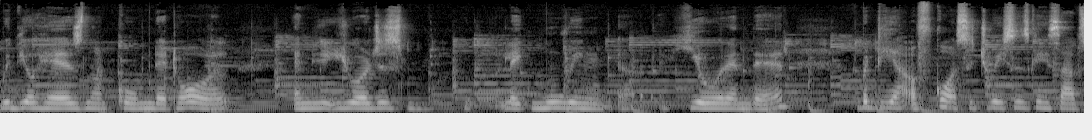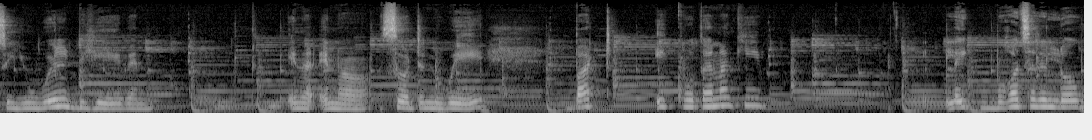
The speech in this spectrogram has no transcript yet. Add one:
with your hairs not combed at all and you are just like moving uh, here and there. But या course situations ke hisab se you will behave in in a certain way. But एक होता है ना कि लाइक like, बहुत सारे लोग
